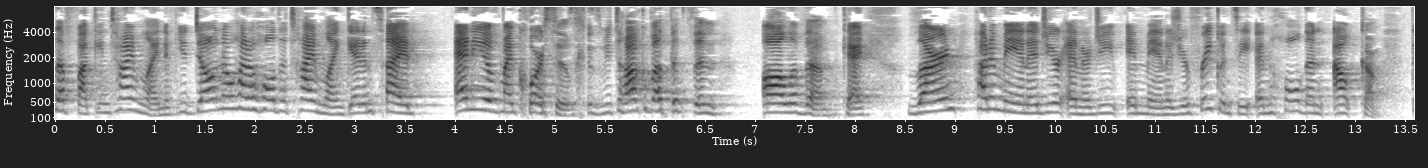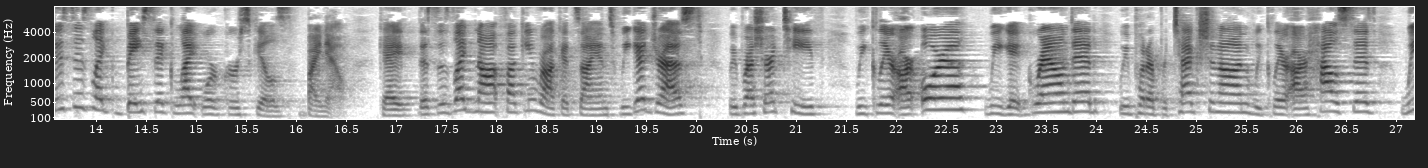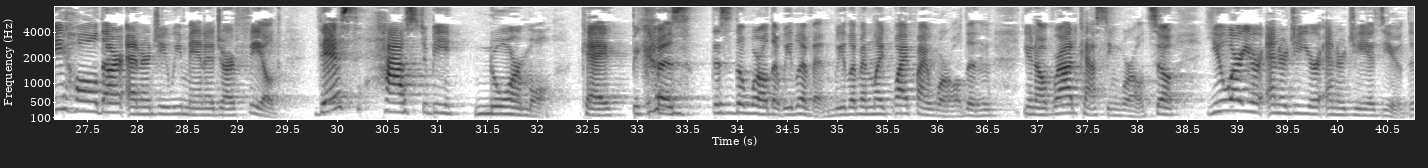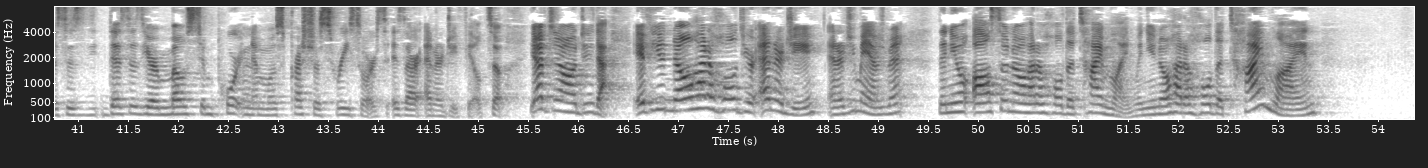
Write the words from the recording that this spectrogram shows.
Hold a fucking timeline. If you don't know how to hold a timeline, get inside any of my courses because we talk about this in all of them, okay? Learn how to manage your energy and manage your frequency and hold an outcome. This is like basic light worker skills by now. Okay. This is like not fucking rocket science. We get dressed, we brush our teeth, we clear our aura, we get grounded, we put our protection on, we clear our houses, we hold our energy, we manage our field. This has to be normal. Okay. Because this is the world that we live in. We live in like Wi-Fi world and, you know, broadcasting world. So you are your energy. Your energy is you. This is, this is your most important and most precious resource is our energy field. So you have to know how to do that. If you know how to hold your energy, energy management, then you also know how to hold a timeline. When you know how to hold a timeline,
